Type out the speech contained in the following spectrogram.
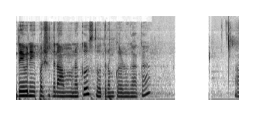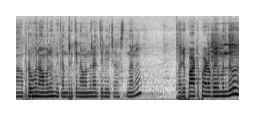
దేవుని పరిశుద్ధ నామమునకు స్తోత్రం కరుణుగాక ప్రభునామలో మీకు అందరికీ నా వందనాలు తెలియజేస్తున్నాను. మరి పాట పాడబోయే ముందు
